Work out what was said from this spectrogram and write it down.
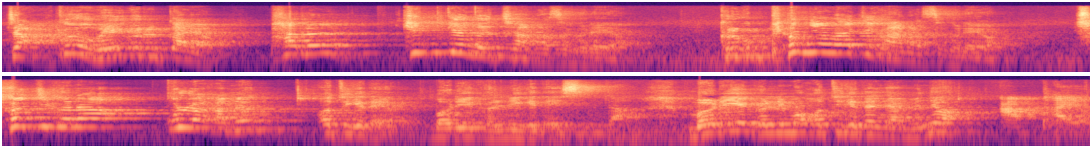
자 그거 왜 그럴까요 팔을 깊게 넣지 않아서 그래요 그리고 평행하지가 않아서 그래요 처지거나 올라가면 어떻게 돼요? 머리에 걸리게 돼 있습니다. 머리에 걸리면 어떻게 되냐면요. 아파요.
